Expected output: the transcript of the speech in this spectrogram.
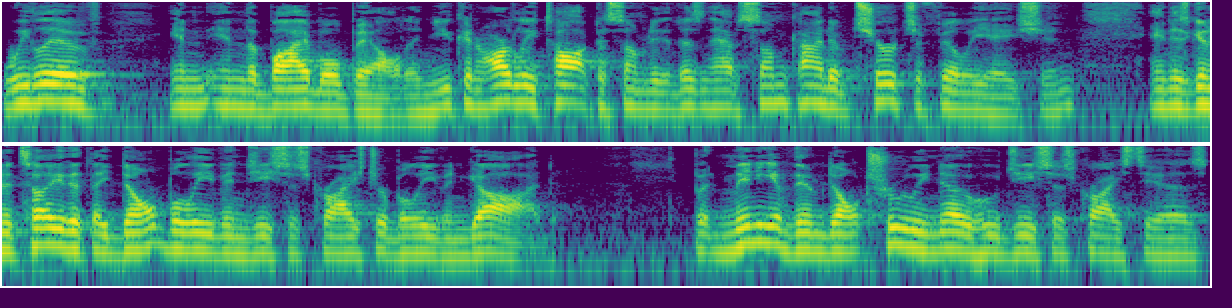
We live in, in the Bible Belt. And you can hardly talk to somebody that doesn't have some kind of church affiliation and is going to tell you that they don't believe in Jesus Christ or believe in God. But many of them don't truly know who Jesus Christ is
